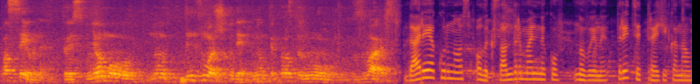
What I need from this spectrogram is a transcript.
пасивне. Тобто в ньому ну, ти не зможеш ходити, ну, ти просто ну, зваришся. Дарія Курнос, Олександр Мельников. Новини 33 канал.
